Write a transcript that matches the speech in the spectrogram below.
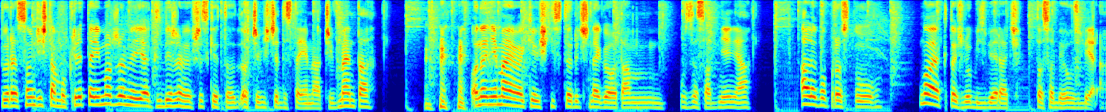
które są gdzieś tam ukryte i możemy, jak zbierzemy wszystkie, to oczywiście dostajemy achievementa. One nie mają jakiegoś historycznego tam uzasadnienia, ale po prostu, no jak ktoś lubi zbierać, to sobie uzbiera.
